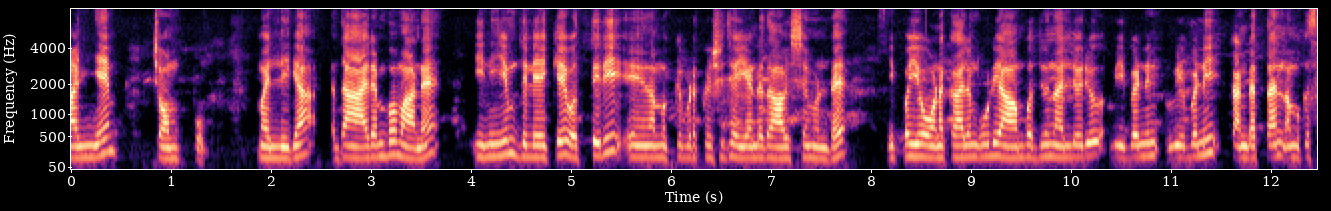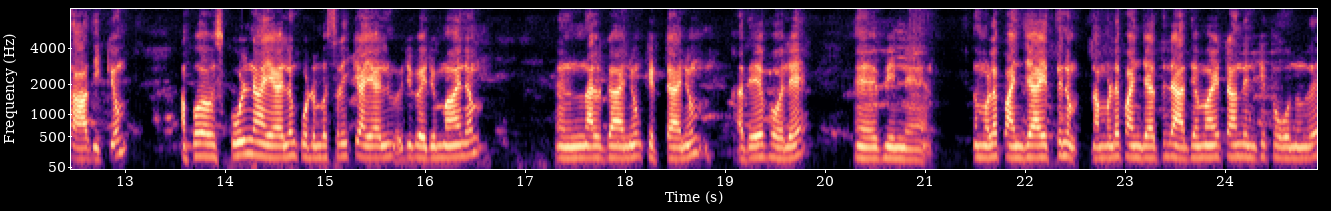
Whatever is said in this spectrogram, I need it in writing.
മഞ്ഞയും ചുമപ്പും മല്ലിക ഇത് ആരംഭമാണ്. ഇനിയും ഇതിലേക്ക് ഒത്തിരി നമുക്കിവിടെ കൃഷി ചെയ്യേണ്ടത് ആവശ്യമുണ്ട്. ഇപ്പോൾ ഈ ഓണക്കാലം കൂടി ആകുമ്പോൾ ഇതിന് നല്ലൊരു വിപണി വിപണി കണ്ടെത്താൻ നമുക്ക് സാധിക്കും. അപ്പോൾ സ്കൂളിനായാലും കുടുംബശ്രീക്കായാലും ഒരു വരുമാനം നൽകാനും കിട്ടാനും അതേപോലെ പിന്നെ നമ്മളെ പഞ്ചായത്തിനും നമ്മുടെ പഞ്ചായത്തിൽ ആദ്യമായിട്ടാണ് എനിക്ക് തോന്നുന്നത്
